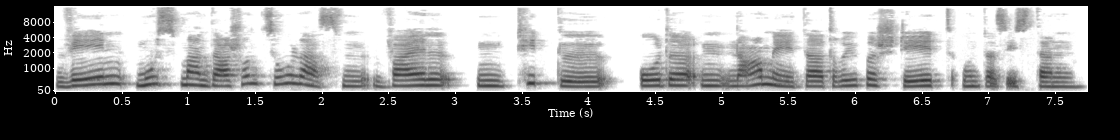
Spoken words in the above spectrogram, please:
wen muss man da schon zulassen, weil ein Titel oder ein Name da drüber steht und das ist dann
